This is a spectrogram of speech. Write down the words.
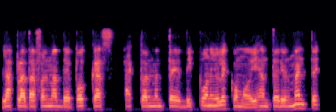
las plataformas de podcast actualmente disponibles, como dije anteriormente.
